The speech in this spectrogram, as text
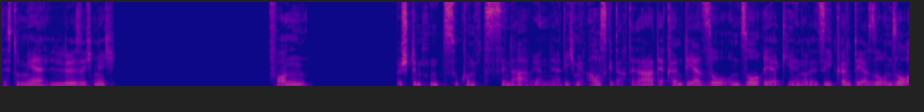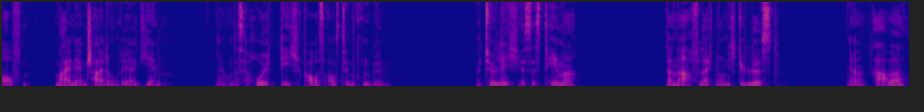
Desto mehr löse ich mich von bestimmten Zukunftsszenarien, ja, die ich mir ausgedacht hätte. Ah, der könnte ja so und so reagieren oder sie könnte ja so und so auf meine Entscheidung reagieren. Ja, und das holt dich raus aus dem Grübeln. Natürlich ist das Thema danach vielleicht noch nicht gelöst. Ja, aber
